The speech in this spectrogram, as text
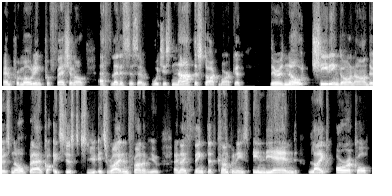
and promoting professional athleticism, which is not the stock market, there is no cheating going on. There's no bad call. It's just, it's right in front of you. And I think that companies in the end, like Oracle,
